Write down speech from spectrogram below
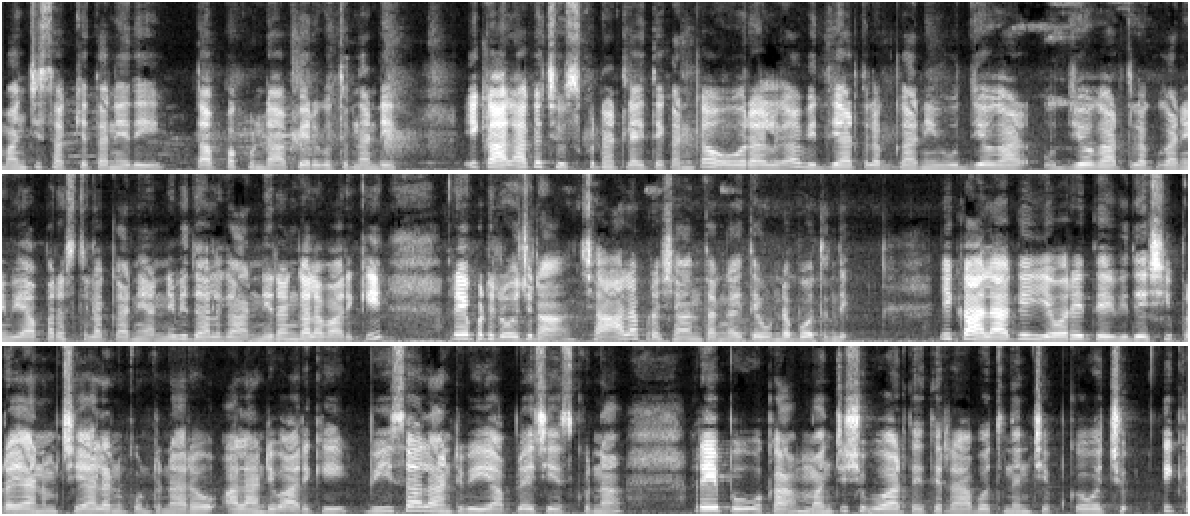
మంచి సఖ్యత అనేది తప్పకుండా పెరుగుతుందండి. ఇక అలాగే చూసుకున్నట్లయితే కనుక ఓవరాల్గా విద్యార్థులకు కానీ ఉద్యోగ ఉద్యోగార్థులకు కానీ వ్యాపారస్తులకు కానీ అన్ని విధాలుగా అన్ని రంగాల వారికి రేపటి రోజున చాలా ప్రశాంతంగా అయితే ఉండబోతుంది. ఇక అలాగే ఎవరైతే విదేశీ ప్రయాణం చేయాలనుకుంటున్నారో అలాంటి వారికి వీసా లాంటివి అప్లై చేసుకున్న రేపు ఒక మంచి శుభవార్త అయితే రాబోతుందని చెప్పుకోవచ్చు. ఇక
